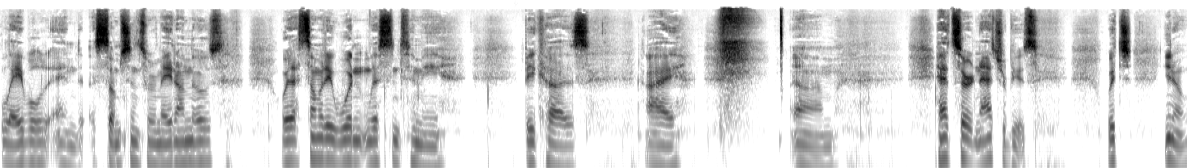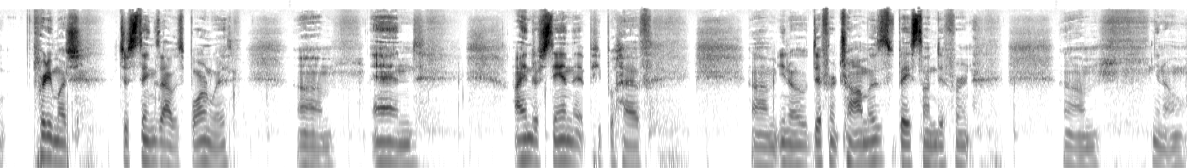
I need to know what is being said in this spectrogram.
labeled and assumptions were made on those, or that somebody wouldn't listen to me because I um, had certain attributes, which, you know, pretty much just things I was born with. Um, and I understand that people have, um, you know, different traumas based on different um, you know,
